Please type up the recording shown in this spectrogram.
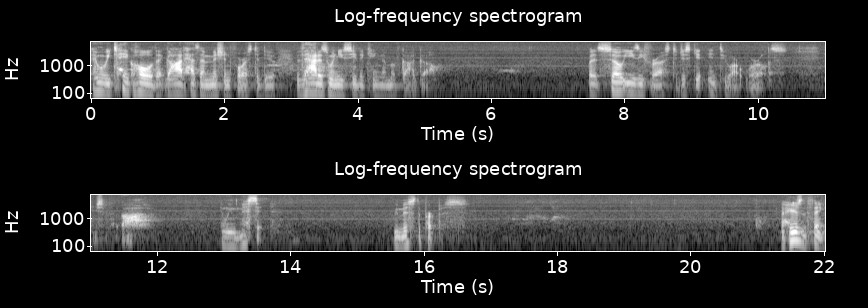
and when we take hold that God has a mission for us to do, that is when you see the kingdom of God go. But it's so easy for us to just get into our worlds and just, ah, oh, and we miss it. We miss the purpose. Now, here's the thing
